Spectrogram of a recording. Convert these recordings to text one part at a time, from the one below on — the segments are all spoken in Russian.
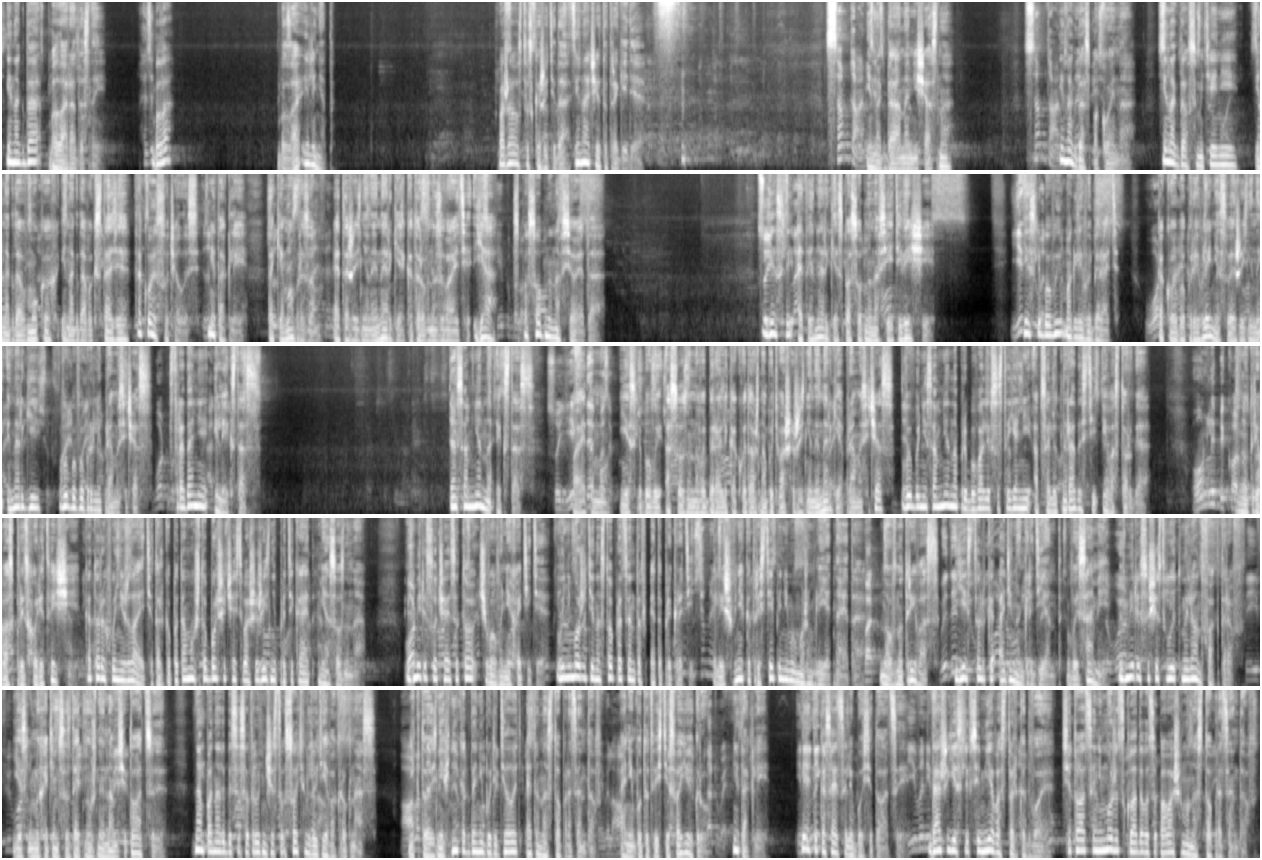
иногда была радостной. Была? Была или нет? Пожалуйста, скажите «да», иначе это трагедия. Иногда она несчастна, иногда спокойна, иногда в смятении, иногда в муках, иногда в экстазе. Такое случалось, не так ли? Таким образом, эта жизненная энергия, которую вы называете «я», способна на все это. Если эта энергия способна на все эти вещи, если бы вы могли выбирать, какое бы проявление своей жизненной энергии вы бы выбрали прямо сейчас — страдание или экстаз? Несомненно, экстаз. Поэтому, если бы вы осознанно выбирали, какой должна быть ваша жизненная энергия прямо сейчас, вы бы, несомненно, пребывали в состоянии абсолютной радости и восторга. Внутри вас происходят вещи, которых вы не желаете только потому, что большая часть вашей жизни протекает неосознанно. В мире случается то, чего вы не хотите. Вы не можете на сто процентов это прекратить. Лишь в некоторой степени мы можем влиять на это. Но внутри вас есть только один ингредиент — вы сами. В мире существует миллион факторов. Если мы хотим создать нужную нам ситуацию, нам понадобится сотрудничество сотен людей вокруг нас. Никто из них никогда не будет делать это на сто процентов. Они будут вести свою игру, не так ли? И это касается любой ситуации. Даже если в семье вас только двое, ситуация не может складываться по-вашему на сто процентов.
